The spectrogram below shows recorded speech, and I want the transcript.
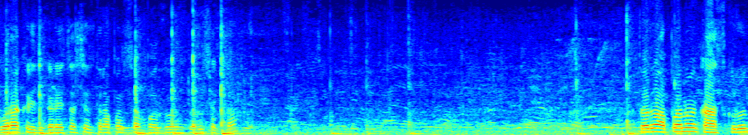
गोरा खरेदी करायचा असेल तर आपण संपर्क करू शकता. तर आपण खास करून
